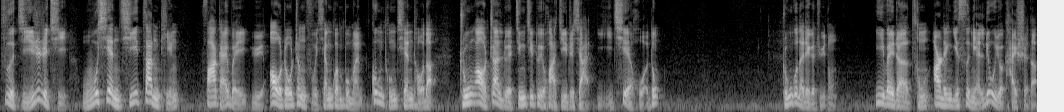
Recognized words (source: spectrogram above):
自即日起无限期暂停发改委与澳洲政府相关部门共同牵头的中澳战略经济对话机制下一切活动。中共的这个举动，意味着从二零一四年六月开始的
